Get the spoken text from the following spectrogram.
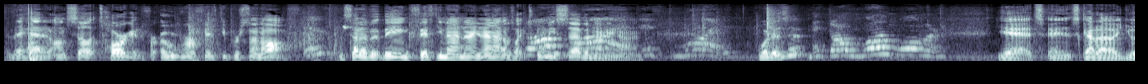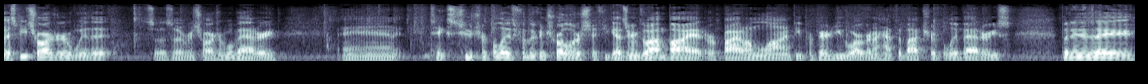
and they had it on sale at Target for over fifty percent off. Instead of it being fifty nine ninety nine, it was like twenty seven ninety nine. What is it? It's on one more. Yeah, it's and it's got a USB charger with it, so it's a rechargeable battery, and it takes two AAA's for the controller. So if you guys are gonna go out and buy it or buy it online, be prepared. You are gonna have to buy AAA batteries, but it is a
